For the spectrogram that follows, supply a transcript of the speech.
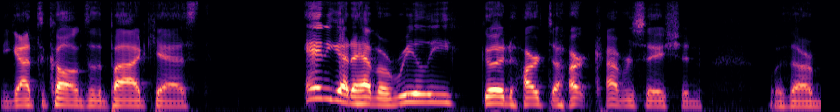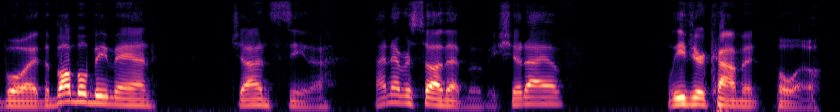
you got to call into the podcast. And you got to have a really good heart to heart conversation with our boy, the Bumblebee man, John Cena. I never saw that movie. Should I have? Leave your comment below.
